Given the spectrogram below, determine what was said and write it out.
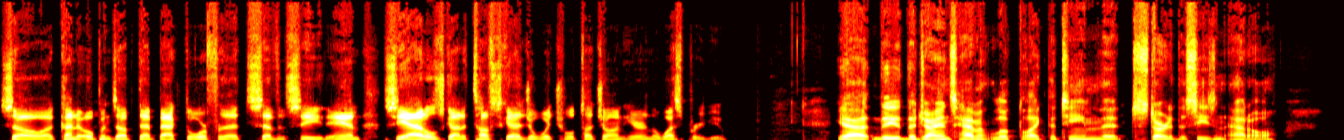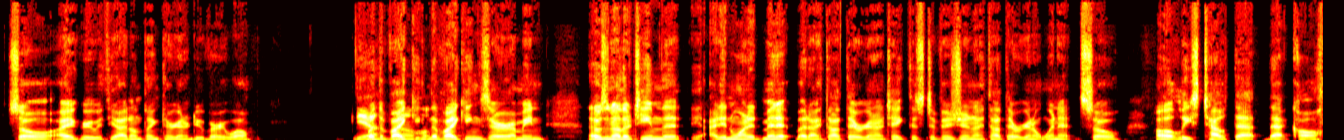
So it kind of opens up that back door for that seven seed. And Seattle's got a tough schedule, which we'll touch on here in the West preview. Yeah, the the Giants haven't looked like the team that started the season at all. So I agree with you. I don't think they're going to do very well. Yeah, but the Viking, no. the Vikings are. I mean, that was another team that I didn't want to admit it, but I thought they were going to take this division. I thought they were going to win it. So I'll at least tout that that call.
